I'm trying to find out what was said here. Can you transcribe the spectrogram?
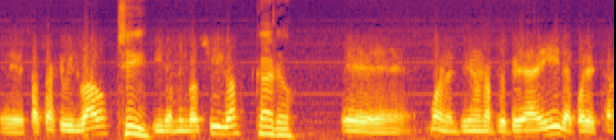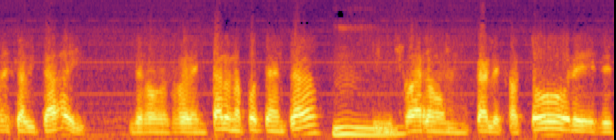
eh, Pasaje Bilbao sí. y Domingo Silva. Claro. Eh, bueno, tenían una propiedad ahí, la cual estaba deshabitada y le reventaron la puerta de entrada mm. y llevaron calefactores, de,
